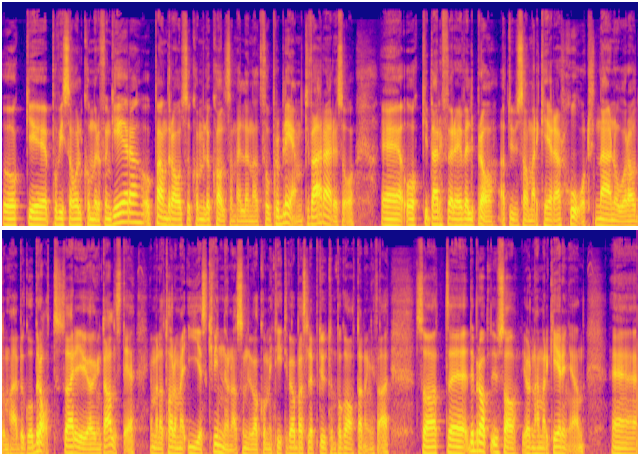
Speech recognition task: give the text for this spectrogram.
och eh, på vissa håll kommer det fungera och på andra håll så kommer lokalsamhällen att få problem. Tyvärr är det så. Eh, och därför är det väldigt bra att USA markerar hårt när några av de här begår brott. Sverige gör ju inte alls det. Jag menar, ta de här IS-kvinnorna som nu har kommit hit. Vi har bara släppt ut dem på gatan ungefär. Så att eh, det är bra att USA gör den här markeringen. Eh,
